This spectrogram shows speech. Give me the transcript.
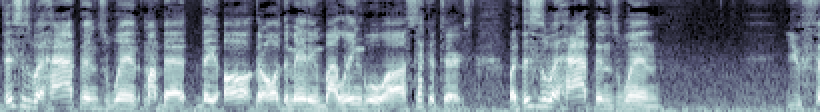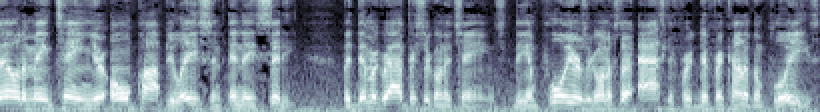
This is what happens when my bad they all they're all demanding bilingual uh, secretaries. But this is what happens when you fail to maintain your own population in a city. The demographics are going to change. The employers are going to start asking for a different kind of employees,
